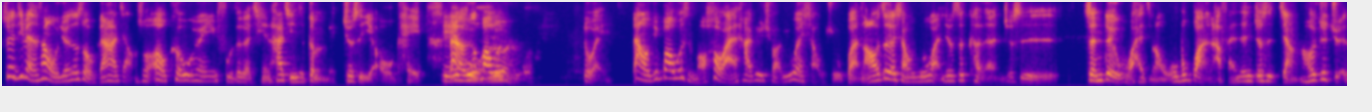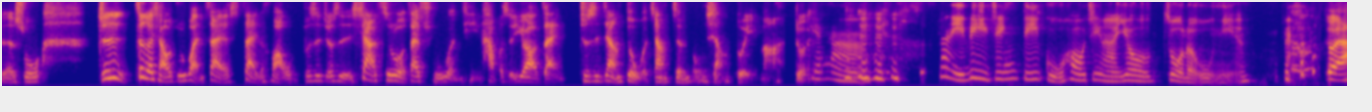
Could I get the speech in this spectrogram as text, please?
所以基本上我觉得那时候我跟他讲说，哦，客户愿意付这个钱，他其实根本就是也 OK。但我就不知道为什么，对，但我就不知道为什么后来他就去问小主管，然后这个小主管就是可能就是针对我还是怎么，我不管了，反正就是这样，然后就觉得说。就是这个小主管在在的话，我不是就是下次如果再出问题，他不是又要再就是这样对我这样针锋相对吗？对，天啊！那你历经低谷后，竟然又做了五年？对啊，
